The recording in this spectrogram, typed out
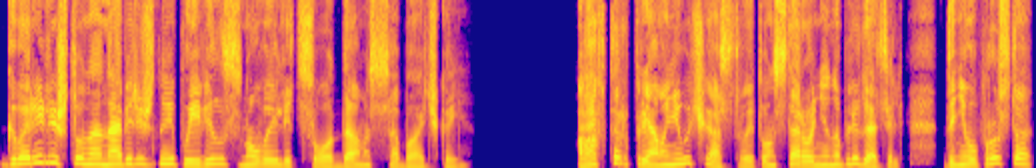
Говорили, что на набережной появилось новое лицо, дама с собачкой. Автор прямо не участвует, он сторонний наблюдатель. До него просто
